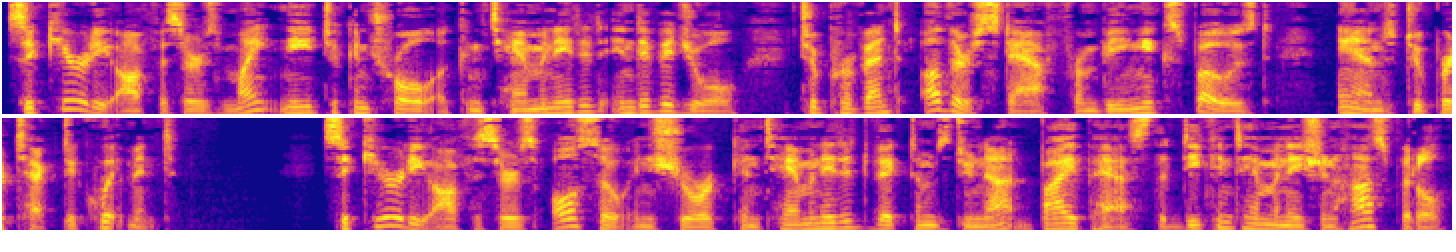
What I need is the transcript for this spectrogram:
Security officers might need to control a contaminated individual to prevent other staff from being exposed and to protect equipment. Security officers also ensure contaminated victims do not bypass the decontamination hospital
